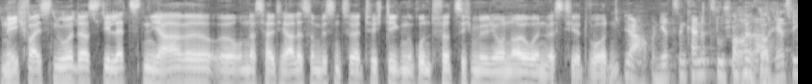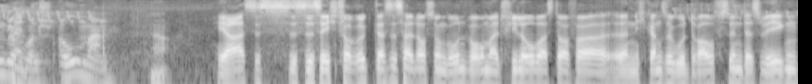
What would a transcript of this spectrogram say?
Nee, ich weiß nur, dass die letzten Jahre, äh, um das halt hier alles so ein bisschen zu ertüchtigen, rund 40 Millionen Euro investiert wurden. Ja, und jetzt sind keine Zuschauer Ach, da. Gott. Herzlichen Glückwunsch. Oh Mann. Ja, es ist, es ist echt verrückt. Das ist halt auch so ein Grund, warum halt viele Oberstdorfer äh, nicht ganz so gut drauf sind. Deswegen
